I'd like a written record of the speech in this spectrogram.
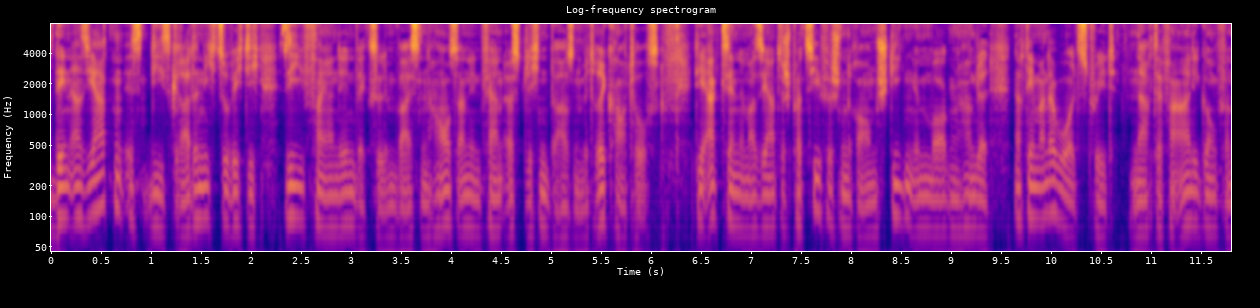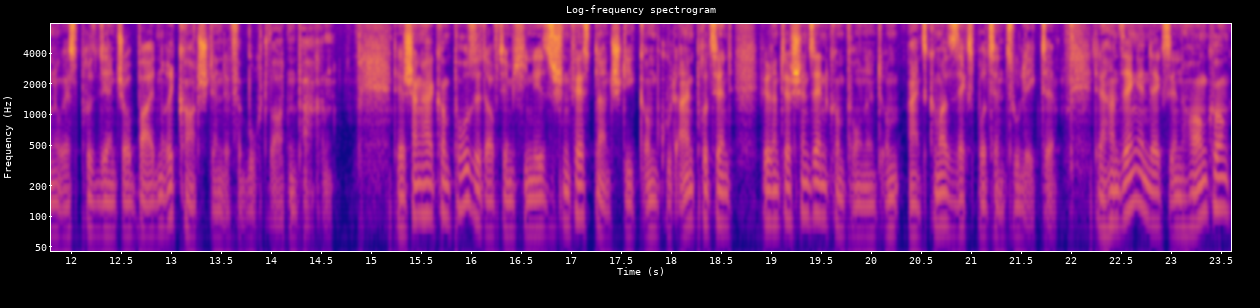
Den Asiaten ist dies gerade nicht so wichtig. Sie feiern den Wechsel im Weißen Haus an den fernöstlichen Börsen mit Rekordhochs. Die Aktien im asiatisch-pazifischen Raum stiegen im Morgenhandel, nachdem an der Wall Street nach der Vereidigung von US-Präsident Joe Biden Rekordstände verbucht worden waren. Der Shanghai Composite auf dem chinesischen Festland stieg um gut 1%, während der Shenzhen Component um 1,6% zulegte. Der Hang Seng Index in Hongkong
